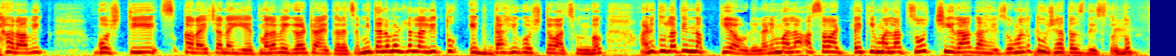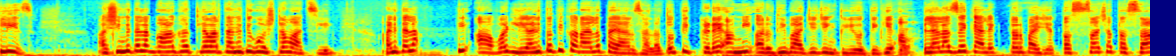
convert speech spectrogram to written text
ठराविक गोष्टी करायच्या नाहीयेत मला वेगळं ट्राय करायचं मी त्याला म्हटलं ललित तू एकदा ही गोष्ट वाचून बघ आणि तुला ती नक्की आवडेल. आणि मला असं वाटतंय की मला जो चिराग आहे जो मला तुझ्यातच दिसतोय तो प्लीज अशी मी त्याला गळ घातल्यावर त्याने ती गोष्ट वाचली आणि त्याला ती आवडली आणि तो ती करायला तयार झाला. तो तिकडे आम्ही अर्धी बाजी जिंकली होती की. आपल्याला जे कॅरेक्टर पाहिजे तसाच्या तसा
